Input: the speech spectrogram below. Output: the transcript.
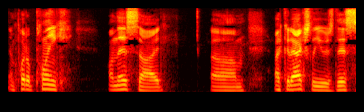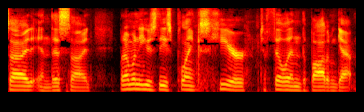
and put a plank on this side. Um, I could actually use this side and this side, but I'm going to use these planks here to fill in the bottom gap.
